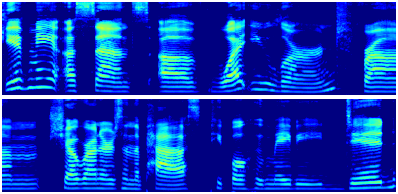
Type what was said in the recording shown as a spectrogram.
give me a sense of what you learned from showrunners in the past, people who maybe did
